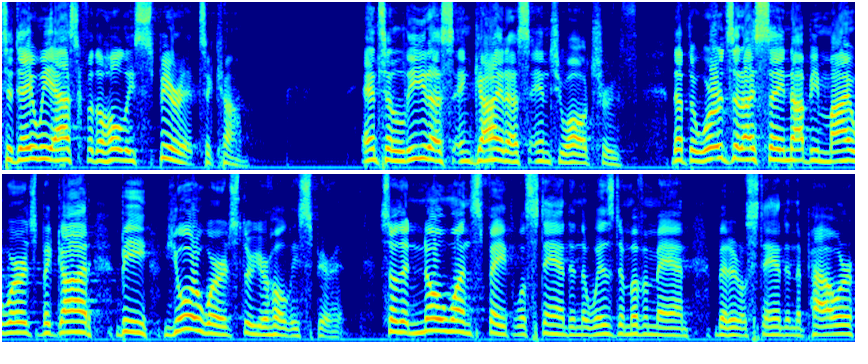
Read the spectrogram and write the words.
Today we ask for the Holy Spirit to come and to lead us and guide us into all truth. That the words that I say not be my words, but God be your words through your Holy Spirit. So that no one's faith will stand in the wisdom of a man, but it'll stand in the power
